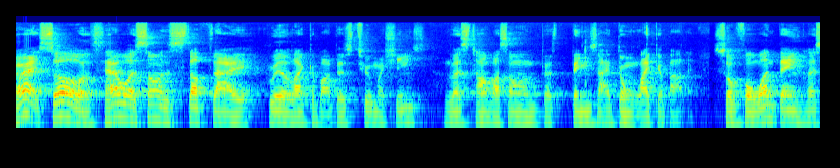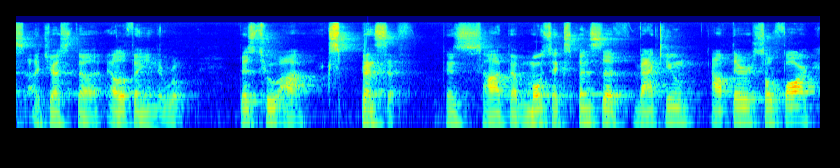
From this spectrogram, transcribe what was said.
Alright, so that was some of the stuff that I really like about these two machines. Let's talk about some of the things I don't like about it. So for one thing, let's address the elephant in the room. These two are expensive. These are the most expensive vacuum out there so far.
